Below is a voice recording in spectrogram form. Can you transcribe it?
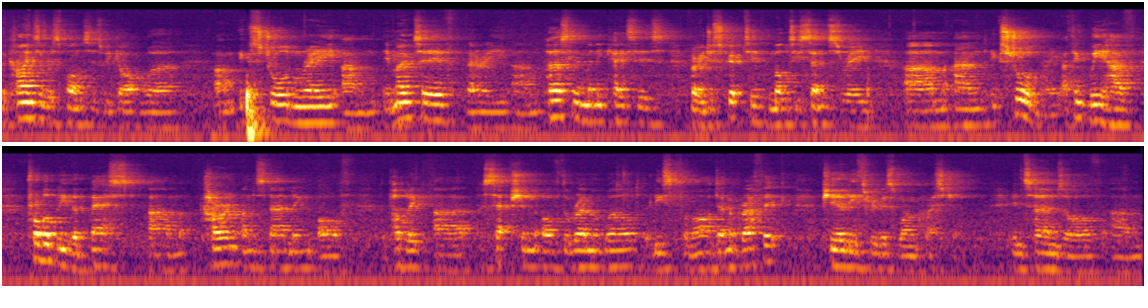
The kinds of responses we got were um, extraordinary, um, emotive, very um, personal in many cases, very descriptive, multisensory, um, and extraordinary. I think we have probably the best um, current understanding of the public uh, perception of the Roman world, at least from our demographic, purely through this one question, in terms of um,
